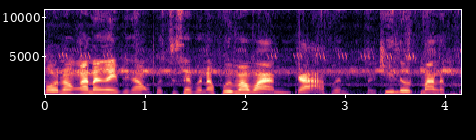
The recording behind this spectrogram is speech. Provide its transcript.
พอน้องอันเนยพี่น้องเพิ่นจะใส่เพิ่นเอาพุ้ยมาหวานก้าเพิ่นเพิ่นขี่รถมาแล้วพุ่น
